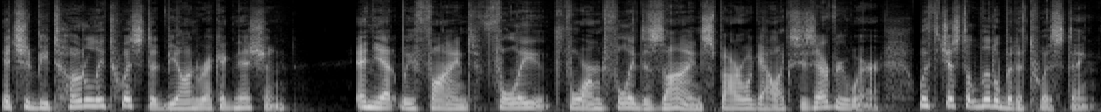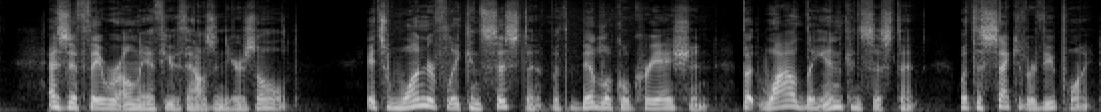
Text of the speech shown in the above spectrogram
It should be totally twisted beyond recognition. And yet we find fully formed, fully designed spiral galaxies everywhere, with just a little bit of twisting, as if they were only a few thousand years old. It's wonderfully consistent with biblical creation, but wildly inconsistent with the secular viewpoint.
